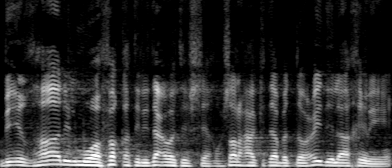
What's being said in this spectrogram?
بإظهار الموافقة لدعوة الشيخ وشرح كتاب التوحيد إلى آخره.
